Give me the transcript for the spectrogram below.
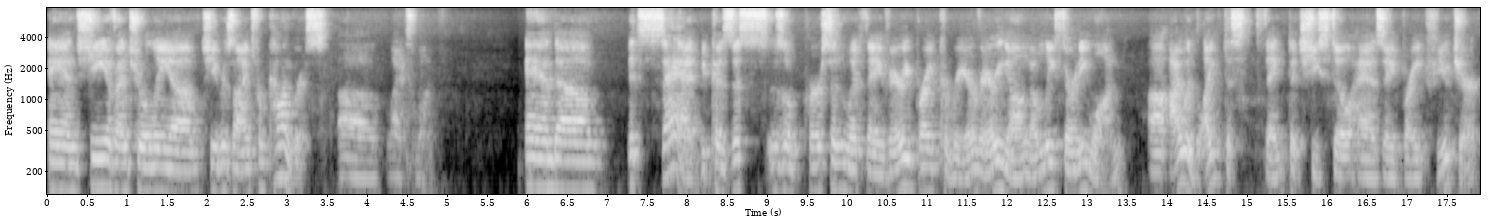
And she eventually um, she resigned from Congress uh, last month. And um, it's sad because this is a person with a very bright career, very young, only 31. Uh, I would like to think that she still has a bright future.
